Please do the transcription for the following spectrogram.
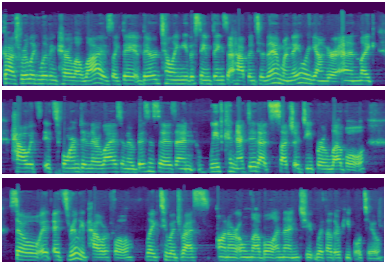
gosh we're like living parallel lives. Like they they're telling me the same things that happened to them when they were younger and like how it's it's formed in their lives and their businesses. And we've connected at such a deeper level. So it, it's really powerful like to address on our own level and then to with other people too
